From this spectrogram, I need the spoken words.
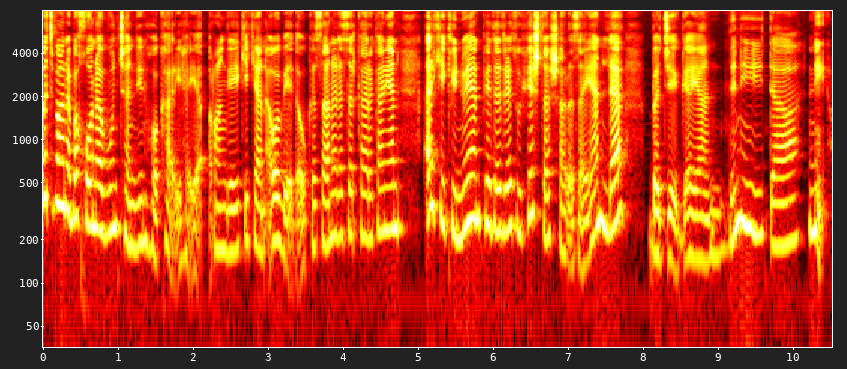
متمانە بەخۆ نەبوون چەندین هۆکاری هەیە ڕەنگە یەکێکیان ئەوە بێت ئەو کەسانە لەسەر کارەکانیان ئەرکێکی نوێیان پێدەدرێت و هێشتا شارەزایان لە بەجێگەیاندنیدا نییە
